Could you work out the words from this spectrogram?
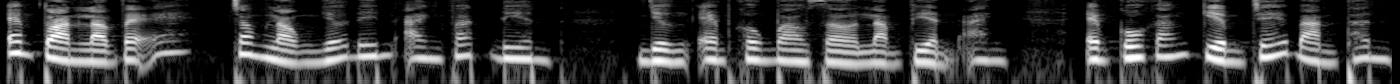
Em toàn là vẽ, trong lòng nhớ đến anh phát điên. Nhưng em không bao giờ làm phiền anh. Em cố gắng kiềm chế bản thân.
